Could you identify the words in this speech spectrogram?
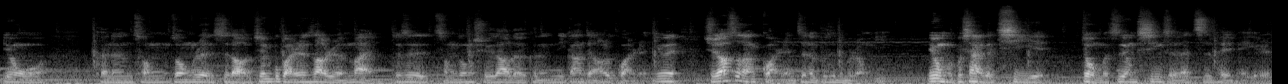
因为我可能从中认识到，先不管认识到人脉，就是从中学到的，可能你刚刚讲到的管人，因为学校社团管人真的不是那么容易，因为我们不像一个企业，就我们是用薪水来支配每个人。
